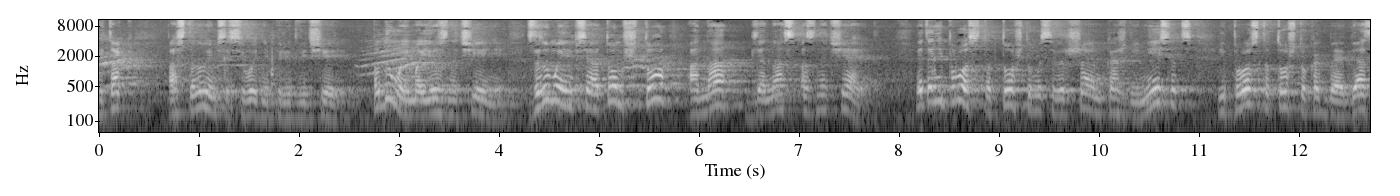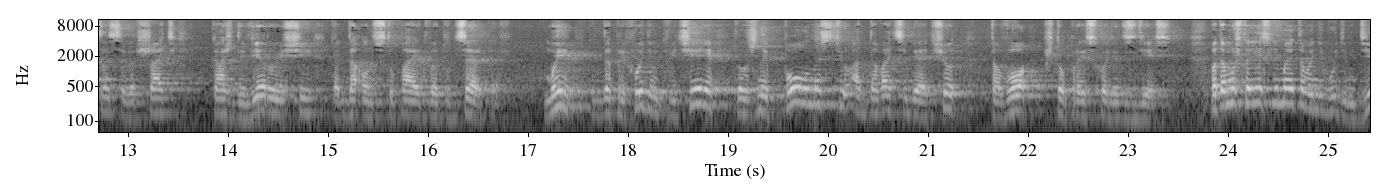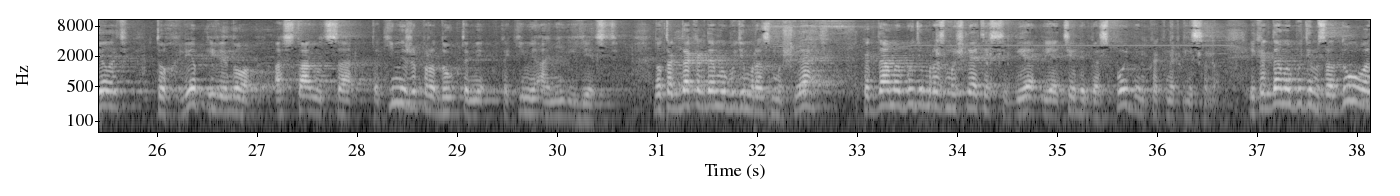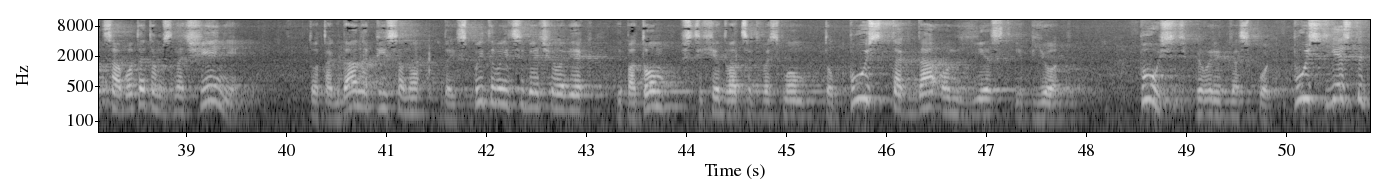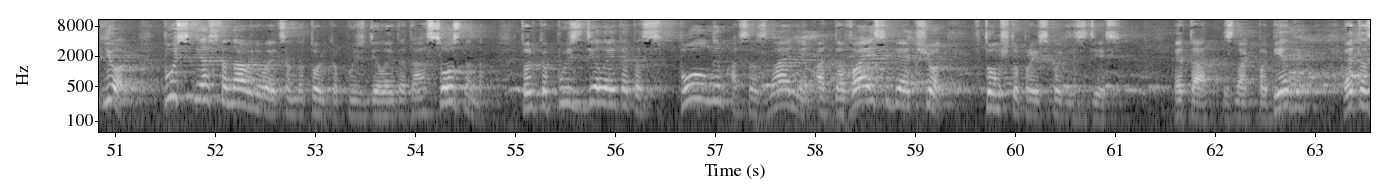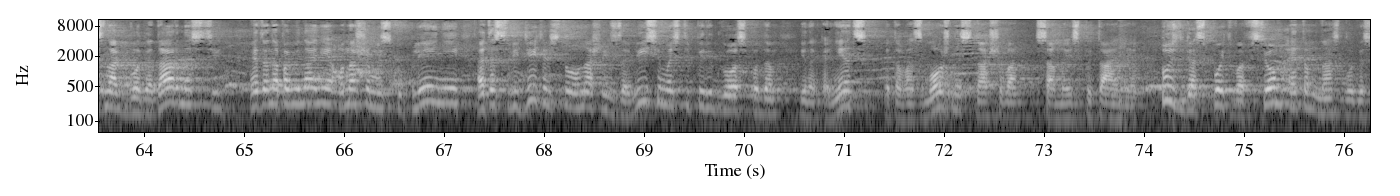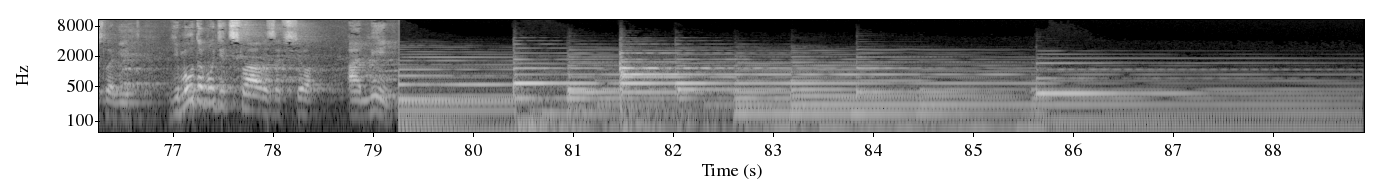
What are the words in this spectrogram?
Итак, остановимся сегодня перед вечерей. Подумаем о ее значении. Задумаемся о том, что она для нас означает. Это не просто то, что мы совершаем каждый месяц, и просто то, что как бы обязан совершать каждый верующий, когда он вступает в эту церковь. Мы, когда приходим к вечере, должны полностью отдавать себе отчет того, что происходит здесь. Потому что если мы этого не будем делать, то хлеб и вино останутся такими же продуктами, какими они и есть. Но тогда, когда мы будем размышлять, когда мы будем размышлять о себе и о теле Господнем, как написано, и когда мы будем задумываться об вот этом значении – то тогда написано, да испытывает себя человек, и потом в стихе 28, то пусть тогда он ест и пьет. Пусть, говорит Господь, пусть ест и пьет, пусть не останавливается, но только пусть делает это осознанно. только пусть делает это с полным осознанием, отдавая себе отчет в том, что происходит здесь. Это знак победы, это знак благодарности, это напоминание о нашем искуплении, это свидетельство о нашей зависимости перед Господом и, наконец, это возможность нашего самоиспытания. Пусть Господь во всем этом нас благословит. Ему да будет слава за все. Аминь.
